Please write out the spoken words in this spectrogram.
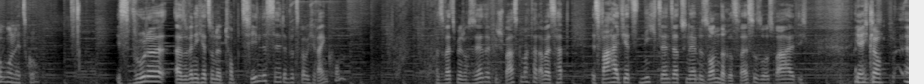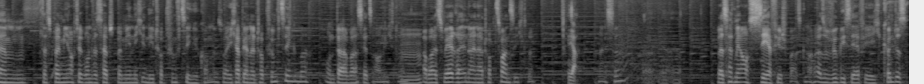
Pokémon Let's Go. Es würde, also wenn ich jetzt so eine Top 10 Liste hätte, würde es glaube ich reinkommen. Also weil es mir doch sehr, sehr viel Spaß gemacht hat, aber es hat, es war halt jetzt nicht sensationell Besonderes, weißt du, so, es war halt, ich, Ja, ich glaube, ähm, das ist bei mir auch der Grund, weshalb es bei mir nicht in die Top 15 gekommen ist. Weil ich habe ja eine Top 15 gemacht und da war es jetzt auch nicht drin. Mhm. Aber es wäre in einer Top 20 drin. Ja. Weißt du? ja, ja, Weil es hat mir auch sehr viel Spaß gemacht. Also wirklich sehr viel. Ich könnte es,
